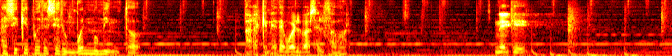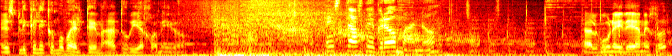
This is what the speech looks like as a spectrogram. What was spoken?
así que puede ser un buen momento para que me devuelvas el favor. Nicky, explícale cómo va el tema a tu viejo amigo. Estás de broma, ¿no? ¿Alguna idea mejor?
